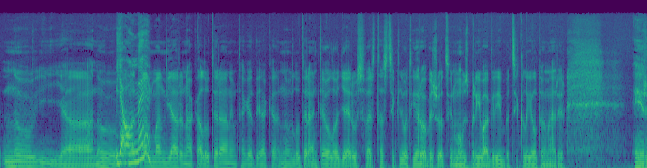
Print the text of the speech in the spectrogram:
Nu, jā, nu, jā, man, man, man jārunā kā luterānim tagad, ja, ka nu, luterāņu teoloģija ir uzsvērts tas, cik ļoti ierobežots ir mūsu brīvā grība, cik liela tomēr ir ir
